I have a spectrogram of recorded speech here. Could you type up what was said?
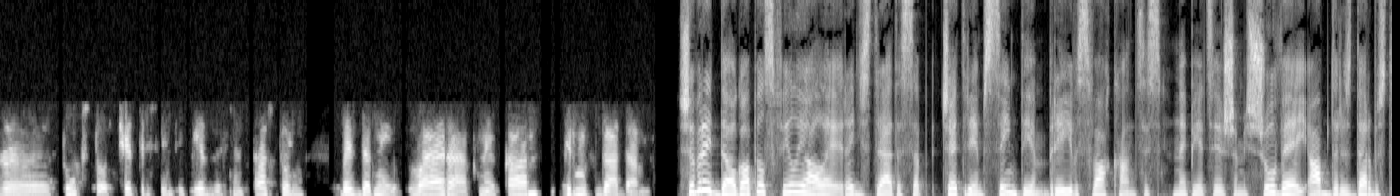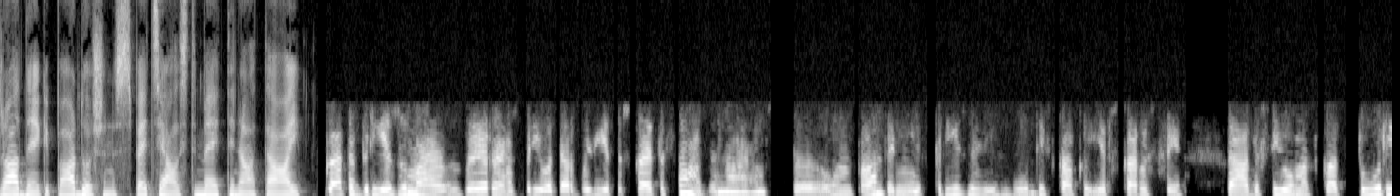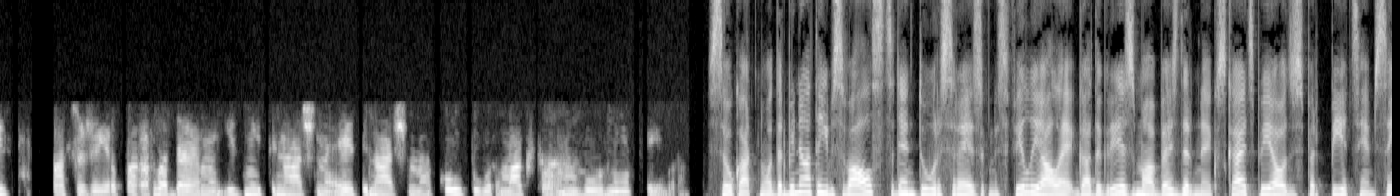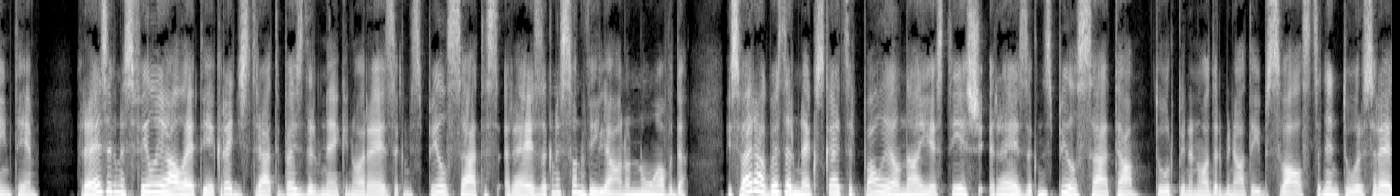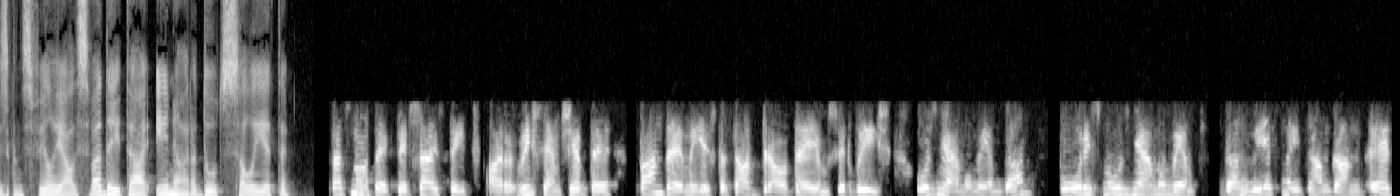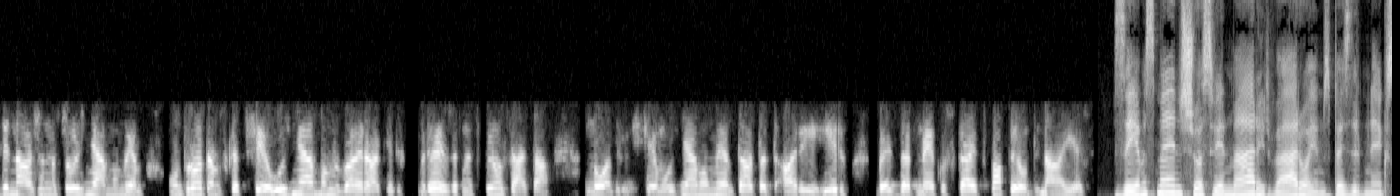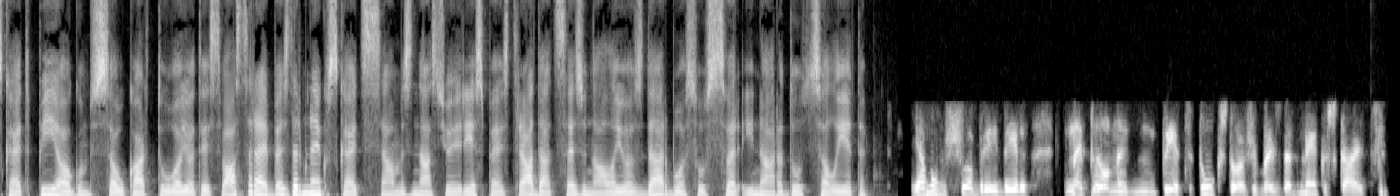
1458 eh, bezdarbnieku vairāk nekā pirms gadam. Šobrīd Daugopils filiālē reģistrētas ap 400 brīvas vakances, nepieciešami šuvēji, apdares darbu strādnieki, pārdošanas speciālisti, mētinātāji. Gada griezumā vērojams brīvo darbu vietu skaita samazinājums, eh, un pandēmijas krīze visbūtiskāk ir skarusi tādas jomas kā turisms, pasažieru pārvadājumi, izmītināšana, ēdināšana, kultūra, māksla un būvniecība. Savukārt nodarbinātības valsts aģentūras Rēzaknes filiālē gada griezumā bezdarbnieku skaits pieaudzis par 500. Rēzaknes filiālē tiek reģistrēti bezdarbnieki no Rēzaknes pilsētas, Rēzaknes un Viļānu novada. Visvairāk bezdarbnieku skaits ir palielinājies tieši Rēzaknes pilsētā, turpina Nodarbinātības valsts aģentūras Rēzaknes filiālis vadītāja Ināra Dutsaliete. Tas noteikti ir saistīts ar visiem šiem te pandēmijas, tas apdraudējums ir bijis uzņēmumiem gan turismu uzņēmumiem, gan viesnīcām, gan ēdināšanas uzņēmumiem, un, protams, ka šie uzņēmumi vairāk ir Rēzaknes pilsētā. No šiem uzņēmumiem tātad arī ir bezdarbnieku skaits papildinājies. Ziemas mēnešos vienmēr ir vērojams bezdarbnieku skaita pieaugums, savukārt tojoties vasarai bezdarbnieku skaits samazinās, jo ir iespēja strādāt sezonālajos darbos, uzsver Ināra Dutsaliete. Ja mums šobrīd ir nepilni 5000 bezdarbnieku skaits,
